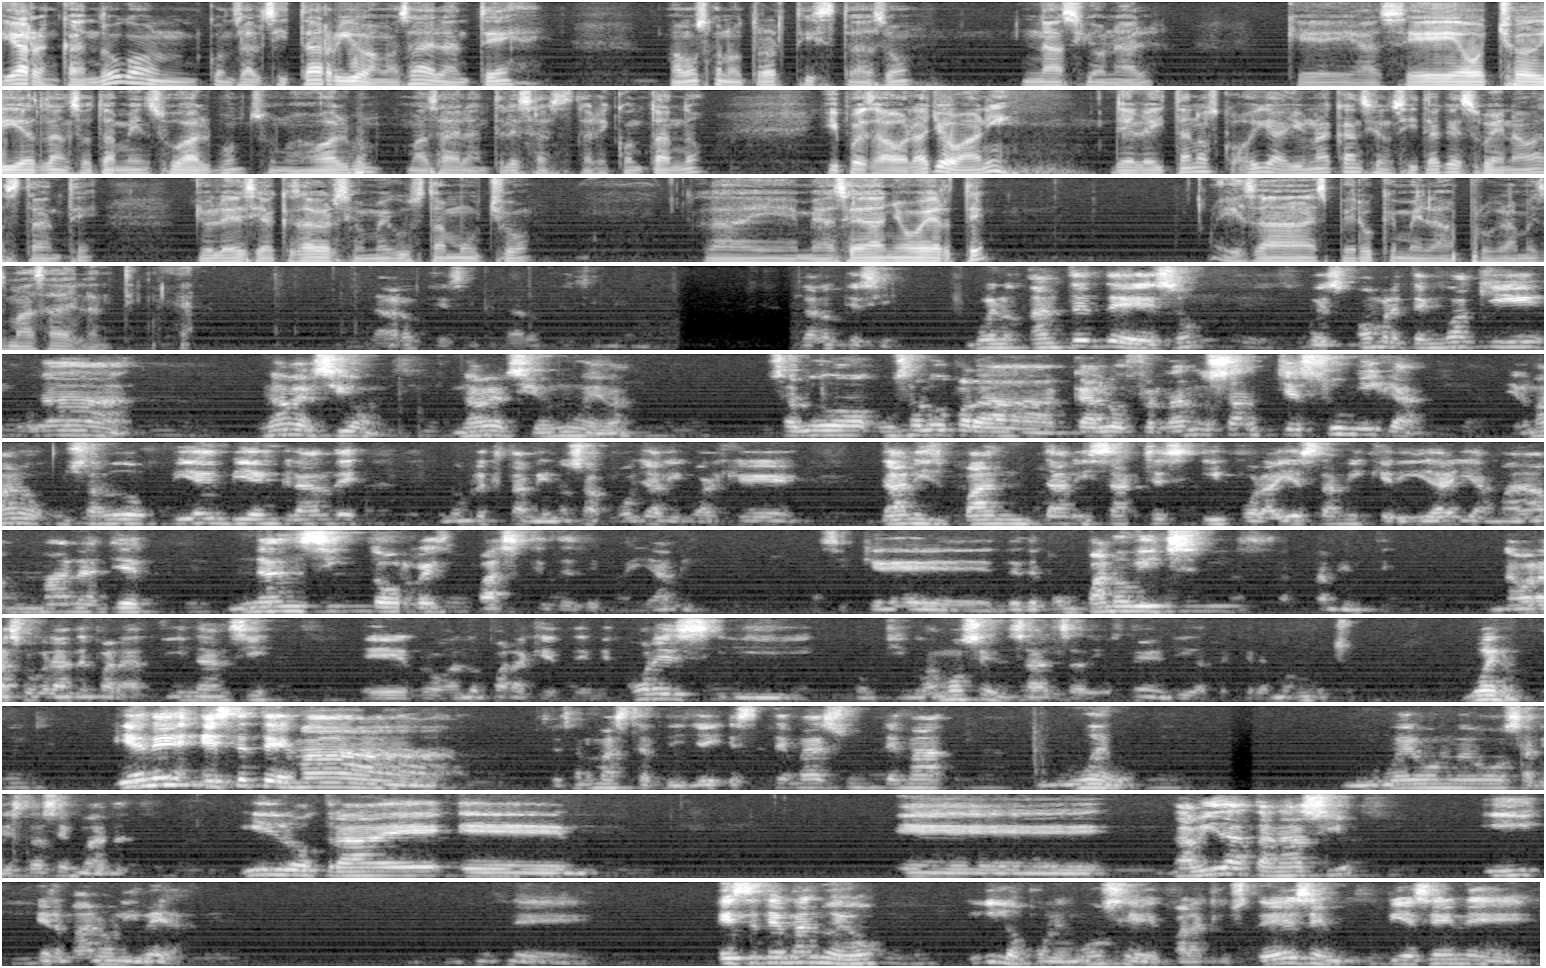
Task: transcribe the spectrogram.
Sí, arrancando con, con salsita arriba. Más adelante vamos con otro artistazo nacional que hace ocho días lanzó también su álbum, su nuevo álbum. Más adelante les estaré contando. Y pues ahora Giovanni, deleítanos. Oiga, hay una cancioncita que suena bastante. Yo le decía que esa versión me gusta mucho. La de Me hace daño verte. Esa espero que me la programes más adelante. Claro que sí, claro que sí, claro que sí. Bueno, antes de eso, pues hombre, tengo aquí una, una versión, una versión nueva. Un saludo, un saludo para Carlos Fernando Sánchez Zúñiga, hermano, un saludo bien, bien grande, un hombre que también nos apoya, al igual que Danis Van, Dani Sánchez, y por ahí está mi querida y amada manager Nancy Torres Vázquez desde Miami. Así que desde Pompano Beach, exactamente. Un abrazo grande para ti, Nancy, eh, rogando para que te mejores y continuamos en salsa. Dios te bendiga, te queremos mucho. Bueno, viene este tema, César Master DJ, este tema es un tema nuevo, nuevo, nuevo, salió esta semana y lo trae eh, eh, David Atanasio y hermano Olivera. Entonces, este tema es nuevo y lo ponemos eh, para que ustedes empiecen, eh,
